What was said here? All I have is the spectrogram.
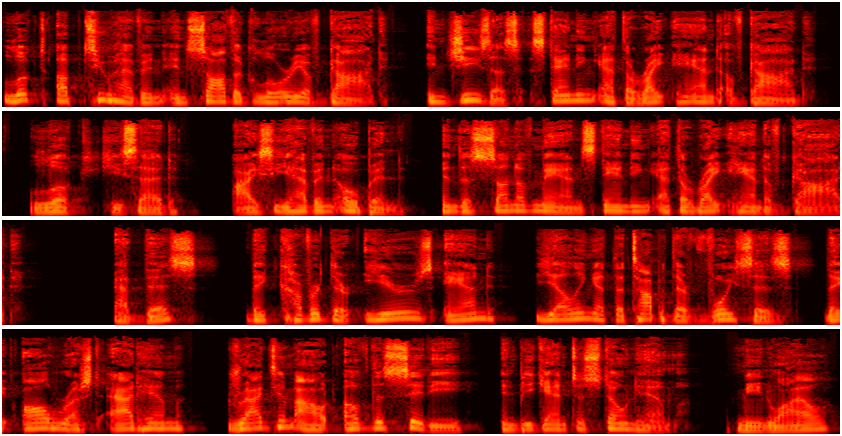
looked up to heaven and saw the glory of God, in Jesus standing at the right hand of God. Look, he said, I see heaven open, and the Son of Man standing at the right hand of God. At this, they covered their ears and, yelling at the top of their voices, they all rushed at him dragged him out of the city, and began to stone him. Meanwhile,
